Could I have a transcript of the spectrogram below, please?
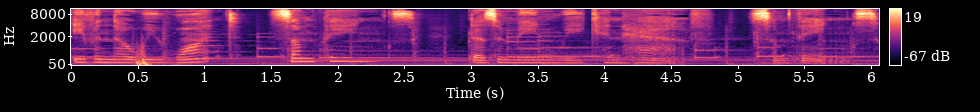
even though we want some things, doesn't mean we can have some things.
